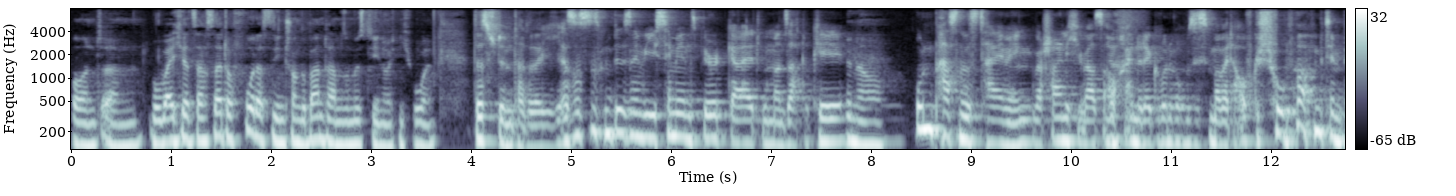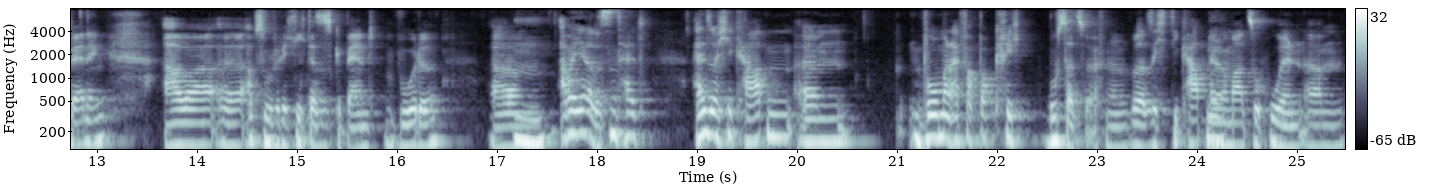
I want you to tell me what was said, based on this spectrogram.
Und ähm, wobei ich jetzt sage, seid doch froh, dass sie ihn schon gebannt haben, so müsst ihr ihn euch nicht holen. Das stimmt tatsächlich. Also es ist ein bisschen wie Simeon Spirit Guide, wo man sagt, okay, genau. Unpassendes Timing. Wahrscheinlich war es auch ja. einer der Gründe, warum sie es immer weiter aufgeschoben haben mit dem Banning. Aber äh, absolut richtig, dass es gebannt wurde. Ähm, mhm. Aber ja, das sind halt all solche Karten, ähm, wo man einfach Bock kriegt, Booster zu öffnen oder sich die Karten ja. irgendwann mal zu holen. Ähm,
